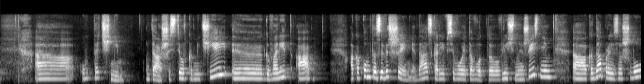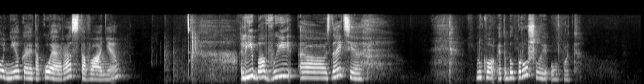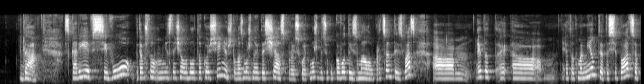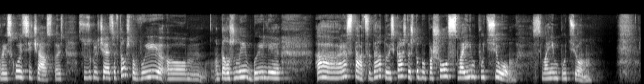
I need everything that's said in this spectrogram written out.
а, уточним. Да, шестерка мечей э, говорит о, о каком-то завершении. Да? Скорее всего, это вот в личной жизни, э, когда произошло некое такое расставание. Либо вы, э, знаете, ну-ка, это был прошлый опыт. Да, скорее всего, потому что у меня сначала было такое ощущение, что, возможно, это сейчас происходит. Может быть, у кого-то из малого процента из вас э, этот, э, этот момент, эта ситуация происходит сейчас. То есть суть заключается в том, что вы э, должны были э, расстаться, да, то есть каждый, чтобы пошел своим путем, своим путем.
